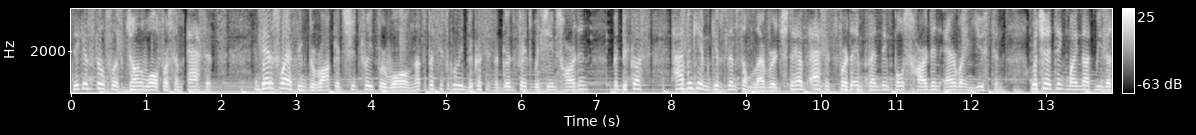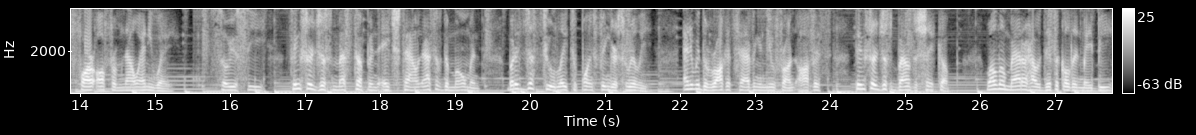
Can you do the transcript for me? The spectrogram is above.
they can still flip John Wall for some assets. And that is why I think the Rockets should trade for Wall, not specifically because he's a good fit with James Harden, but because having him gives them some leverage to have assets for the impending post-Harden era in Houston, which I think might not be that far off from now anyway. So you see, things are just messed up in H-Town as of the moment, but it's just too late to point fingers really. And with the Rockets having a new front office, things are just bound to shake up. Well, no matter how difficult it may be,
